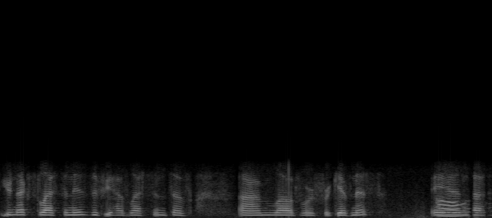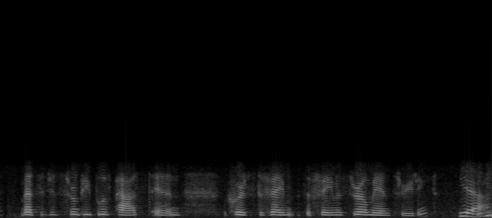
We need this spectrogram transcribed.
your next lesson is if you have lessons of um, love or forgiveness, and Oh. uh, messages from people who've passed, and of course the fam- the famous romance readings. Yeah.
